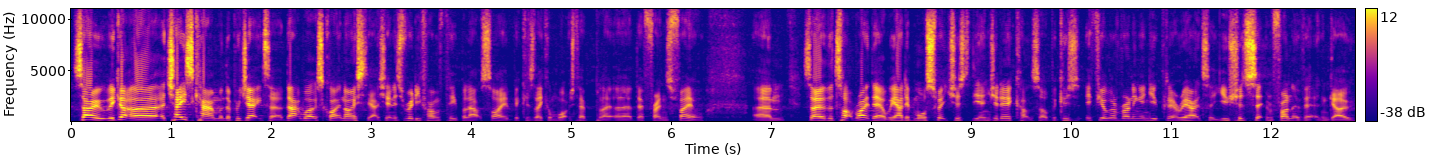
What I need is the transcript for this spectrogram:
So we got a, chase cam with a projector. That works quite nicely, actually, and it's really fun for people outside because they can watch their, uh, their friends fail. Um, so the top right there, we added more switches to the engineer console because if you're running a nuclear reactor, you should sit in front of it and go,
